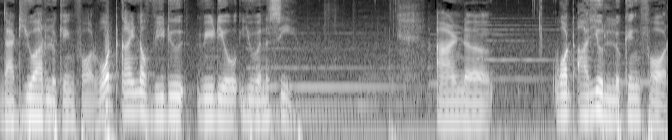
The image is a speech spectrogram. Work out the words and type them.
that you are looking for. What kind of video video you wanna see? And uh, what are you looking for?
